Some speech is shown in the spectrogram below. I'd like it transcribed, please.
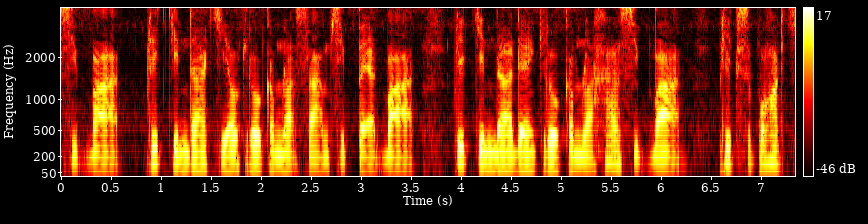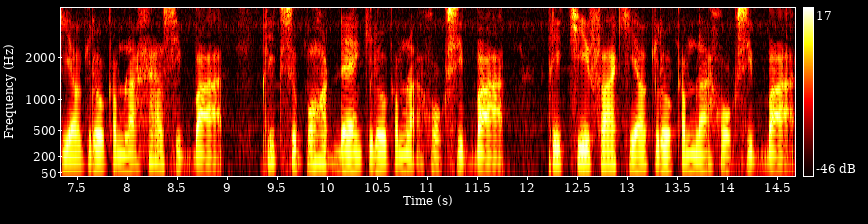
80 บาท พริกจินดาเขียวกิโลกรัมละ 38 บาท พริกจินดาแดงกิโลกรัมละ 50 บาท พริกซุปอร์ฮอตเขียวกิโลกรัมละ 50 บาท พริกซุปเปอร์ฮอตแดงกิโลกรัมละ 60 บาท พริกชี้ฟ้าเขียวกิโลกรัมละ 60 บาท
